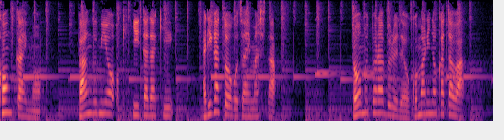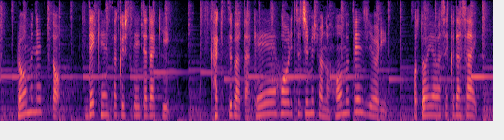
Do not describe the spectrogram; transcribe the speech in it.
今回も番組をお聞きいただきありがとうございましたロームトラブルでお困りの方はロームネットで検索していただき柿椿経営法律事務所のホームページよりお問い合わせください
